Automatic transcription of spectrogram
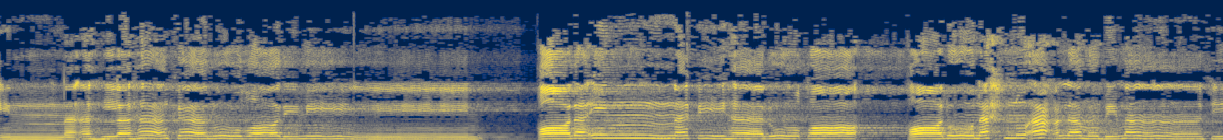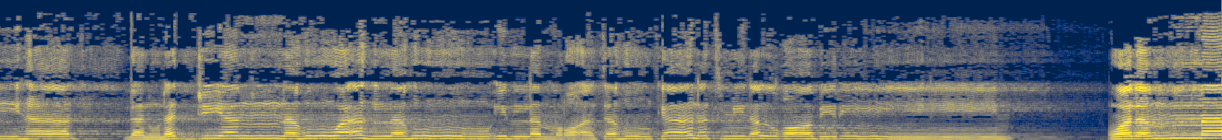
إن أهلها كانوا ظالمين. قال إن فيها لوطا قالوا نحن أعلم بمن فيها. لننجينه وأهله إلا امرأته كانت من الغابرين. ولما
